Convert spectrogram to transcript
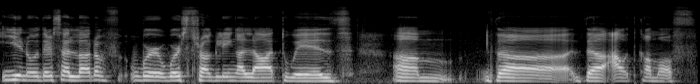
you know there's a lot of we're we're struggling a lot with um the the outcome of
